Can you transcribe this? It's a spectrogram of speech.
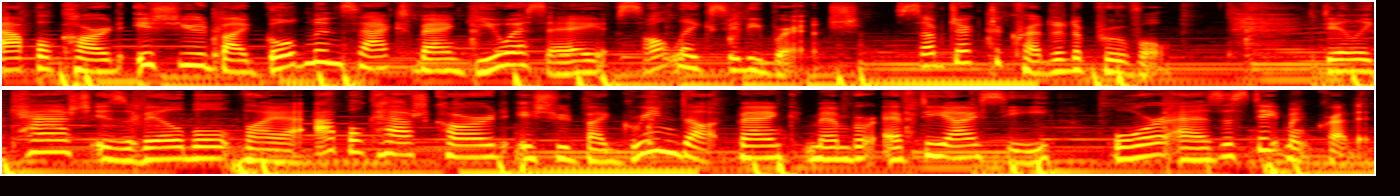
Apple Card issued by Goldman Sachs Bank USA, Salt Lake City branch, subject to credit approval. Daily cash is available via Apple Cash Card issued by Green Dot Bank member FDIC or as a statement credit.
